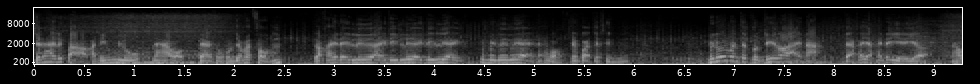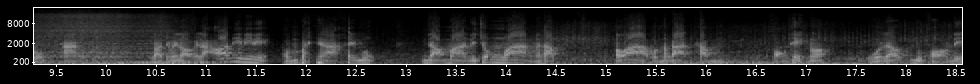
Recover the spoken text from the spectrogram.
จะได้หรือเปล่า อันนี้ไม่รู้นะครับผมแต่ผมจะผสมแล้วให้ได้เรื่อยได้เรื่อยได้เรื่อยขึ้นไปเรื่อยๆนะครับผมจนกว่าจะถึง ไม่รู้มันจะสุดที่เท่าไหร่นะ แต่ก็อยากให้ได้เยอะๆนะครับผมอะเราจะไม่รอเวลาอ๋อนี่นี่นี่ผมไปหาไข่มุกดำมาในช่วงว่างนะครับ เพราะว่าผมต้องการทำของเทคเนาะโอ้แล้วดูของดิ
